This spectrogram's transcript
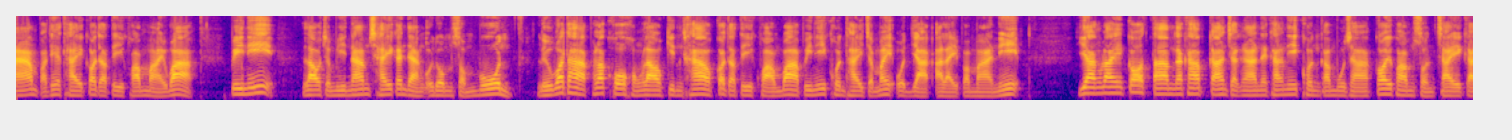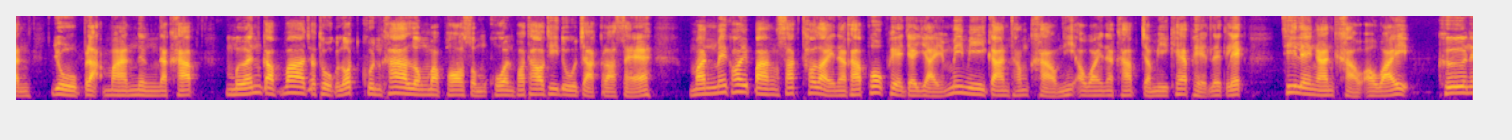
น้ำประเทศไทยก็จะตีความหมายว่า ปีนี้เราจะมีน้ำใช้กันอย่างอุดมสมบูรณ์ หรือว่าถ้าหากพระโคของเรากินข้าวก็จะตีความว่าปีนี้คนไทยจะไม่อดอยากอะไรประมาณนี้ อย่างไรก็ตามนะครับ การจัดงานในครั้งนี้คนกัมพูชาก็ให้ความสนใจกันอยู่ประมาณหนึ่งนะครับ เหมือนกับว่าจะถูกลดคุณค่าลงมาพอสมควรเพราะเท่าที่ดูจากกระแส มันไม่ค่อยปังสักเท่าไหร่นะครับ พวกเพจใหญ่ๆ ไม่มีการทำข่าวนี้เอาไว้นะครับ จะมีแค่เพจเล็กๆ ที่รายงานข่าวเอาไว้ คือใน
